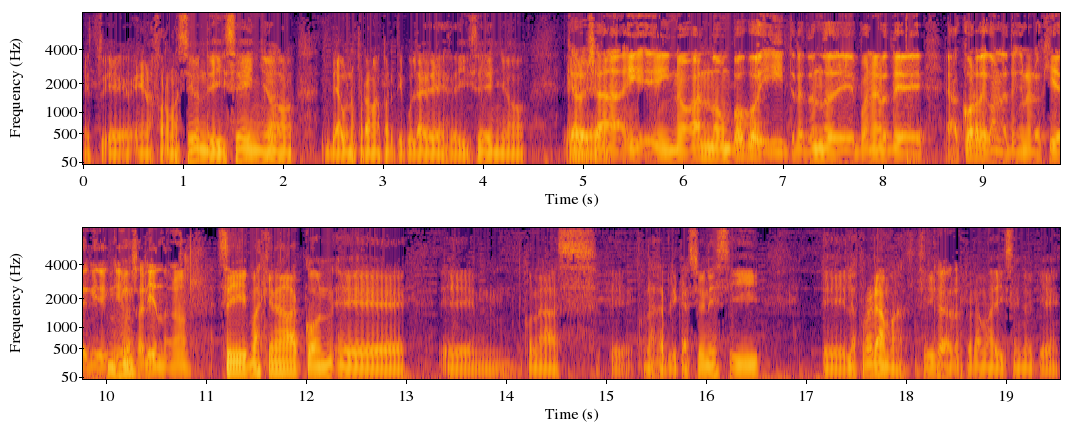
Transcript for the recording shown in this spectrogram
eh, en la formación de diseño, Claro. de algunos programas particulares de diseño. Claro, Eh, ya innovando un poco y tratando de ponerte acorde con la tecnología que, iba saliendo, ¿no? Sí, más que nada con, eh, con, las, eh, con las aplicaciones y eh, los programas, ¿sí? Claro. Los programas de diseño que,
